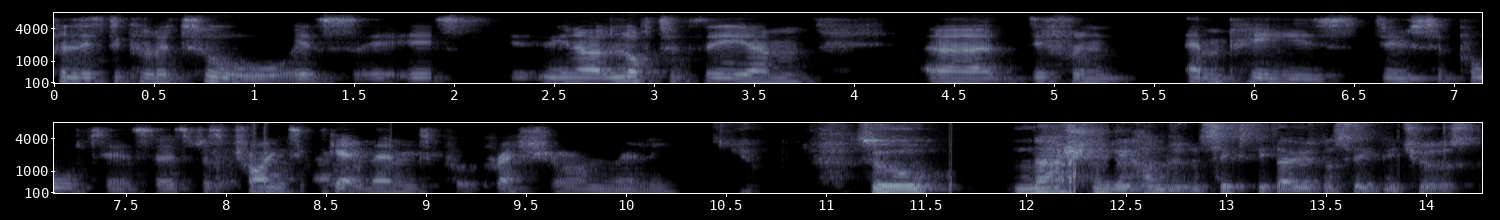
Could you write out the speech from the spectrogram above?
political at all. It's it's you know a lot of the um, uh, different MPs do support it. So it's just trying to get them to put pressure on really. So nationally, 160,000 signatures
